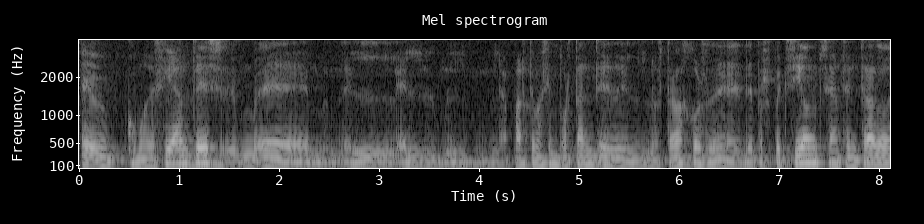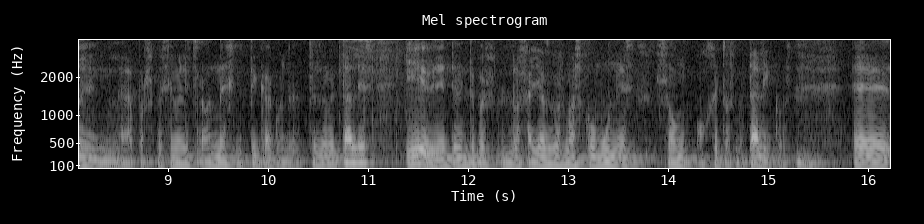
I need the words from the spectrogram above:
Eh, como decía antes, eh, la parte más importante de los trabajos de, prospección se han centrado en la prospección electromagnética con detectores de metales y evidentemente pues, los hallazgos más comunes son objetos metálicos. Eh,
